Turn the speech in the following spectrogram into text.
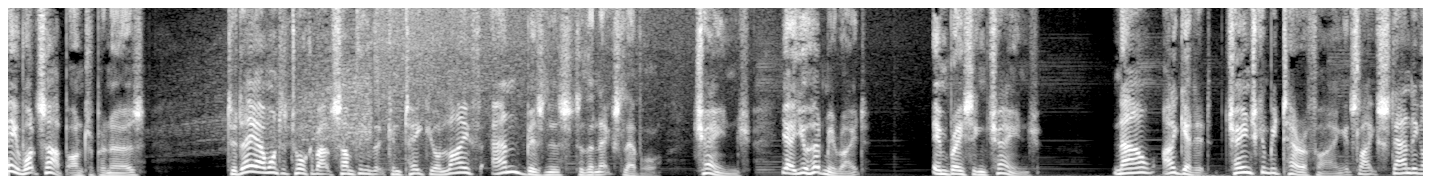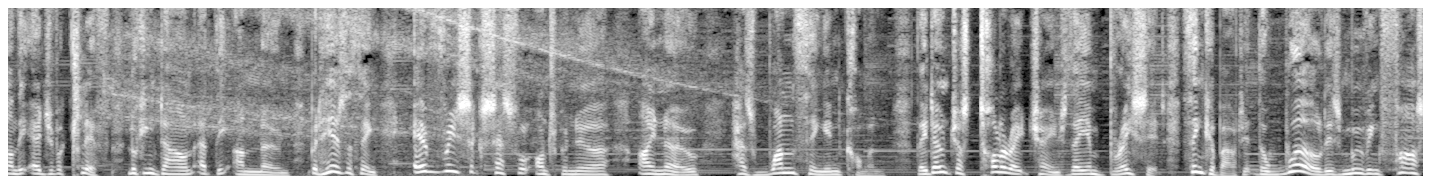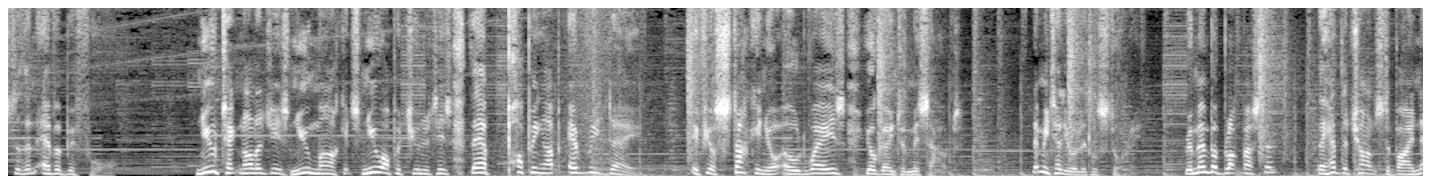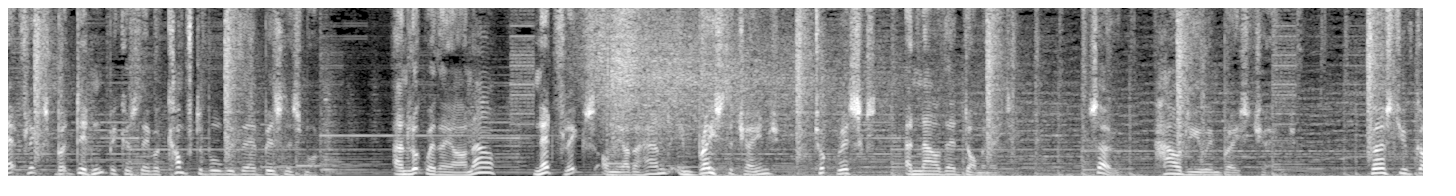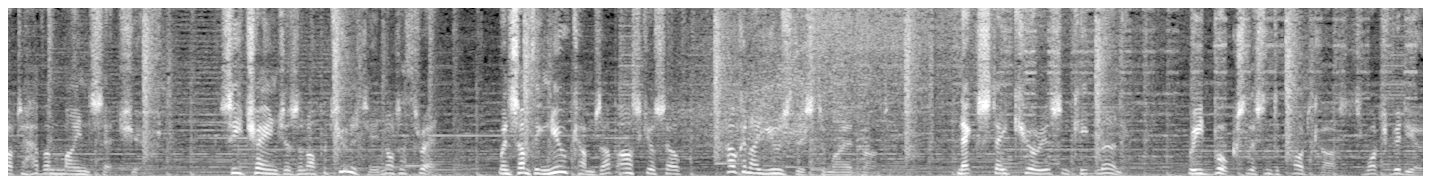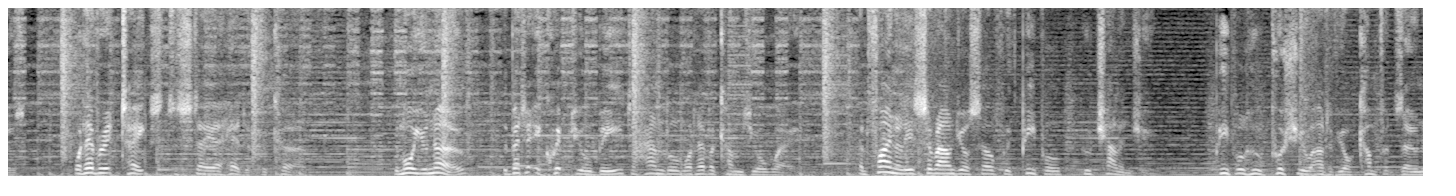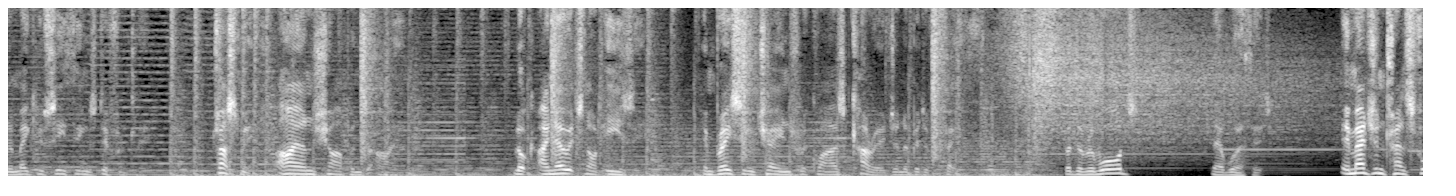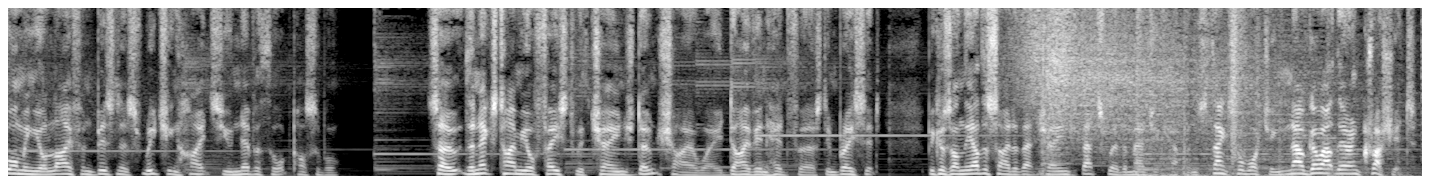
Hey, what's up, entrepreneurs? Today I want to talk about something that can take your life and business to the next level. Change. Yeah, you heard me right. Embracing change. Now, I get it. Change can be terrifying. It's like standing on the edge of a cliff, looking down at the unknown. But here's the thing. Every successful entrepreneur I know has one thing in common. They don't just tolerate change, they embrace it. Think about it. The world is moving faster than ever before. New technologies, new markets, new opportunities, they're popping up every day. If you're stuck in your old ways, you're going to miss out. Let me tell you a little story. Remember Blockbuster? They had the chance to buy Netflix, but didn't because they were comfortable with their business model. And look where they are now. Netflix, on the other hand, embraced the change, took risks, and now they're dominating. So, how do you embrace change? First, you've got to have a mindset shift. See change as an opportunity, not a threat. When something new comes up, ask yourself, how can I use this to my advantage? Next, stay curious and keep learning. Read books, listen to podcasts, watch videos, whatever it takes to stay ahead of the curve. The more you know, the better equipped you'll be to handle whatever comes your way. And finally, surround yourself with people who challenge you. People who push you out of your comfort zone and make you see things differently. Trust me, iron sharpens iron. Look, I know it's not easy. Embracing change requires courage and a bit of faith. But the rewards, they're worth it. Imagine transforming your life and business, reaching heights you never thought possible. So, the next time you're faced with change, don't shy away, dive in headfirst, embrace it, because on the other side of that change, that's where the magic happens. Thanks for watching. Now go out there and crush it.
